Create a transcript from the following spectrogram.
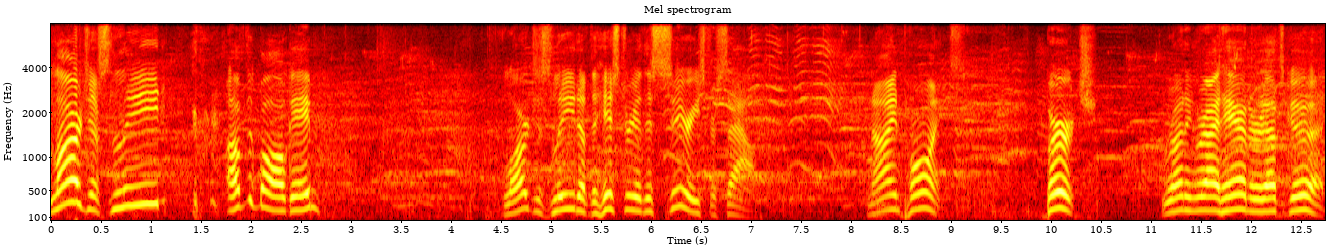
Largest lead of the ball game. Largest lead of the history of this series for South. Nine points. Birch, running right-hander, that's good.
